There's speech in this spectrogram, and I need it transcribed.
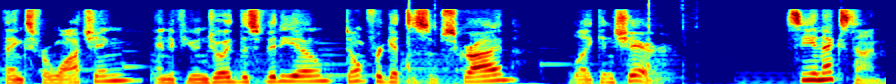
Thanks for watching, and if you enjoyed this video, don't forget to subscribe, like, and share. See you next time!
